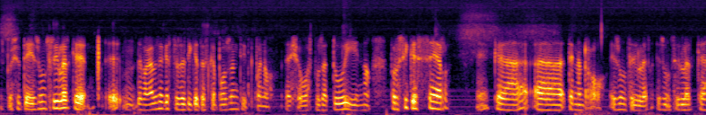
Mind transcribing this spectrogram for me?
és, per això té, és un thriller que eh, de vegades aquestes etiquetes que posen, dic, bueno, això ho has posat tu i no, però sí que és cert eh, que eh, tenen raó, és un thriller, és un thriller que,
